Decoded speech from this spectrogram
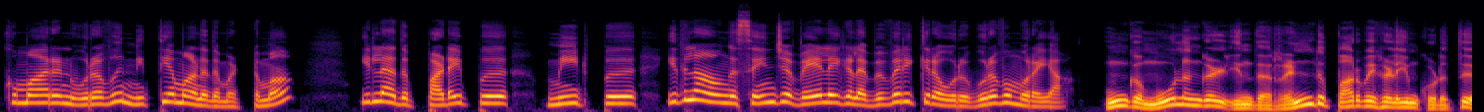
குமாரன் உறவு நித்தியமானது மட்டுமா? இல்ல அது படைப்பு மீட்பு இதுல அவங்க செஞ்ச வேலைகளை விவரிக்கிற ஒரு உறவு முறையா? உங்க மூலங்கள் இந்த ரெண்டு பார்வைகளையும் கொடுத்து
